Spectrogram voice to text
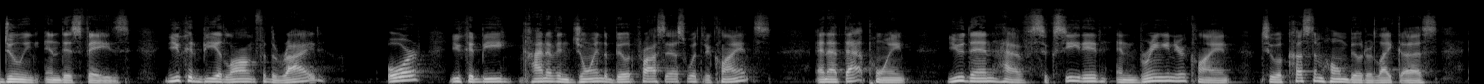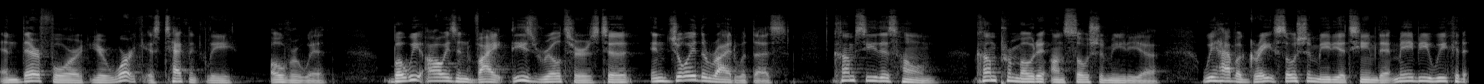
doing in this phase? You could be along for the ride or you could be kind of enjoying the build process with your clients. And at that point, you then have succeeded in bringing your client to a custom home builder like us, and therefore your work is technically over with. But we always invite these realtors to enjoy the ride with us. Come see this home. Come promote it on social media. we have a great social media team that maybe we could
